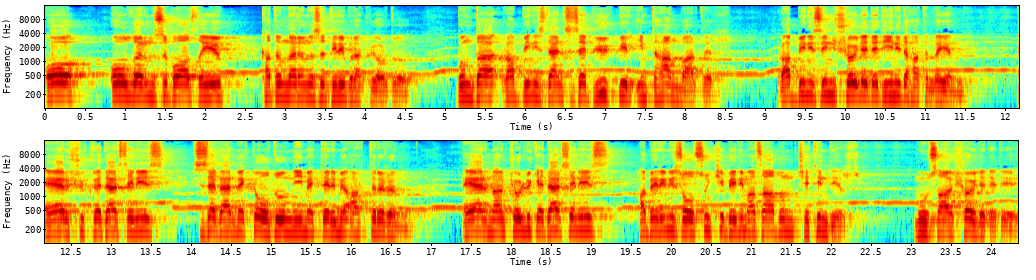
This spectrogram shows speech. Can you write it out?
O oğullarınızı boğazlayıp kadınlarınızı diri bırakıyordu. Bunda Rabbinizden size büyük bir imtihan vardır. Rabbinizin şöyle dediğini de hatırlayın. Eğer şükrederseniz size vermekte olduğum nimetlerimi arttırırım. Eğer nankörlük ederseniz haberiniz olsun ki benim azabım çetindir. Musa şöyle dedi.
